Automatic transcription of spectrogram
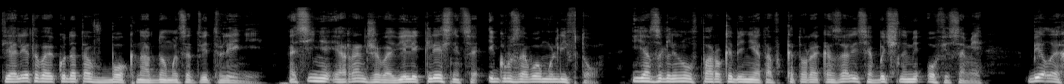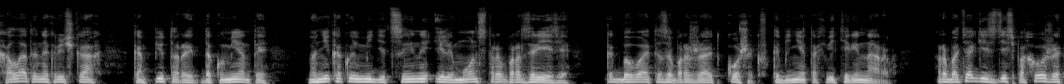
Фиолетовая куда-то в бок на одном из ответвлений, а синяя и оранжевая вели к лестнице и грузовому лифту. Я заглянул в пару кабинетов, которые оказались обычными офисами. Белые халаты на крючках, компьютеры, документы — но никакой медицины или монстра в разрезе, как бывает изображают кошек в кабинетах ветеринаров. Работяги здесь, похоже,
